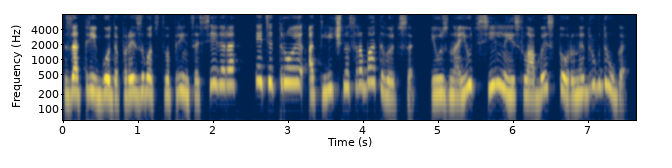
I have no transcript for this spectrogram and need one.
За три года производства «Принца Севера» эти трое отлично срабатываются и узнают сильные и слабые стороны друг друга –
